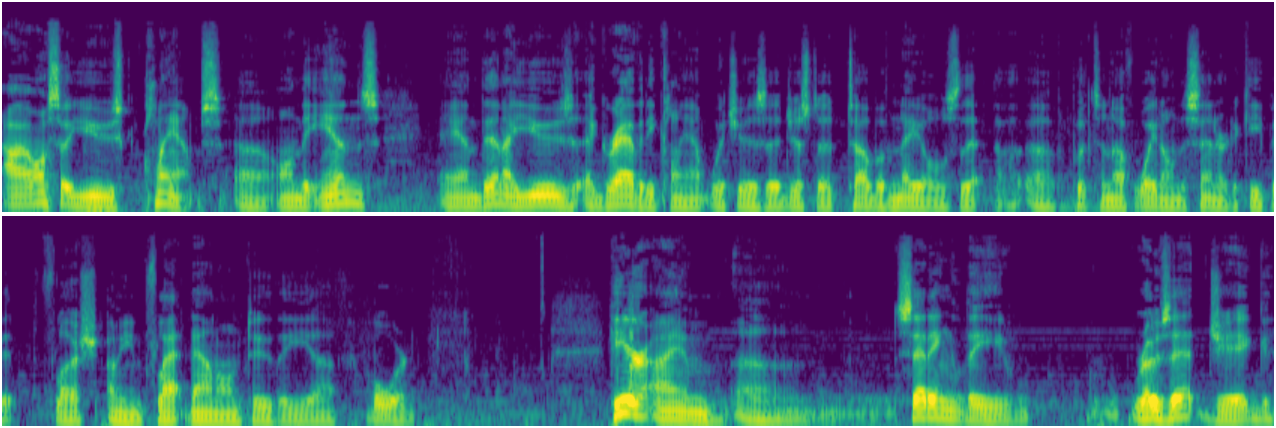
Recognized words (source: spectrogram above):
I also use clamps uh, on the ends and then I use a gravity clamp, which is a, just a tub of nails that uh, puts enough weight on the center to keep it flush, I mean flat down onto the uh, board. Here I am uh, setting the rosette jig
